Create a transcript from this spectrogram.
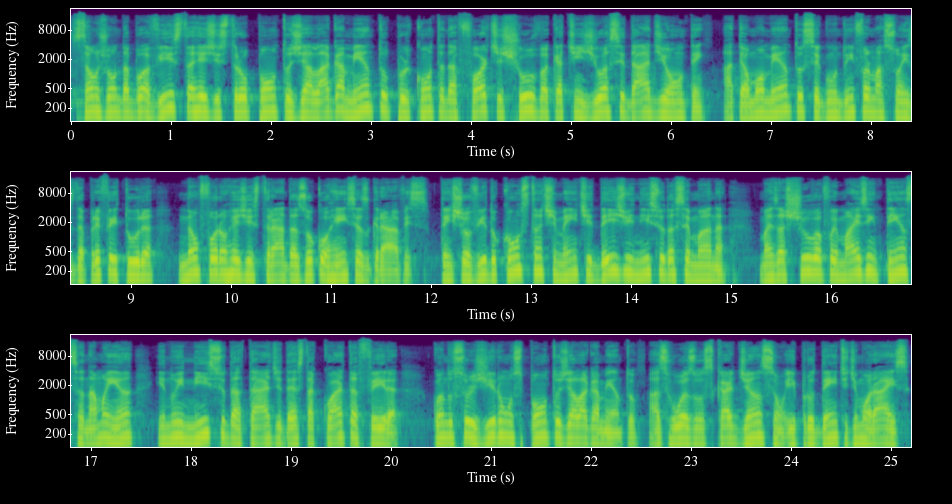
São João da Boa Vista registrou pontos de alagamento por conta da forte chuva que atingiu a cidade ontem. Até o momento, segundo informações da prefeitura, não foram registradas ocorrências graves. Tem chovido constantemente desde o início da semana, mas a chuva foi mais intensa na manhã e no início da tarde desta quarta-feira, quando surgiram os pontos de alagamento. As ruas Oscar Jansson e Prudente de Moraes,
